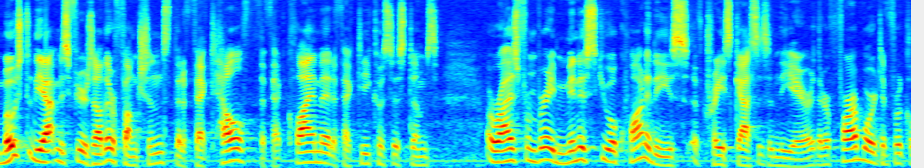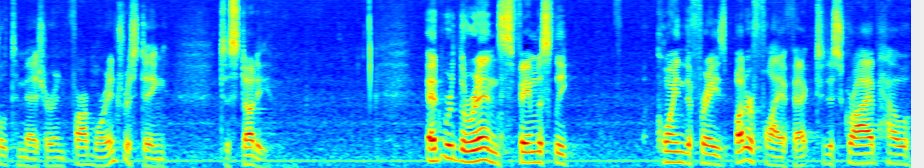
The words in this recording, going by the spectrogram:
Most of the atmosphere's other functions that affect health, affect climate, affect ecosystems, arise from very minuscule quantities of trace gases in the air that are far more difficult to measure and far more interesting to study. Edward Lorenz famously coined the phrase butterfly effect to describe how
